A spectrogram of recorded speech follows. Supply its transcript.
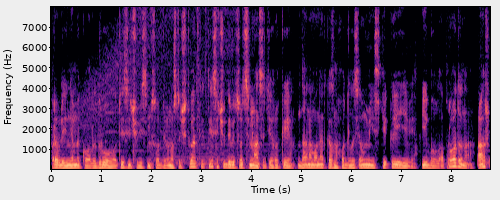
правління Миколи II 1894-1917 роки. Дана монетка знаходилася в місті Києві і була продана аж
